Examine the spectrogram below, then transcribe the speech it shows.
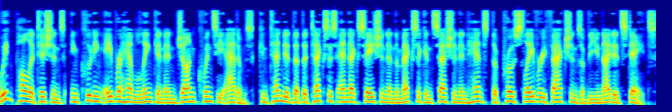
Whig politicians, including Abraham Lincoln and John Quincy Adams, contended that the Texas annexation and the Mexican cession enhanced the pro-slavery factions of the United States.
